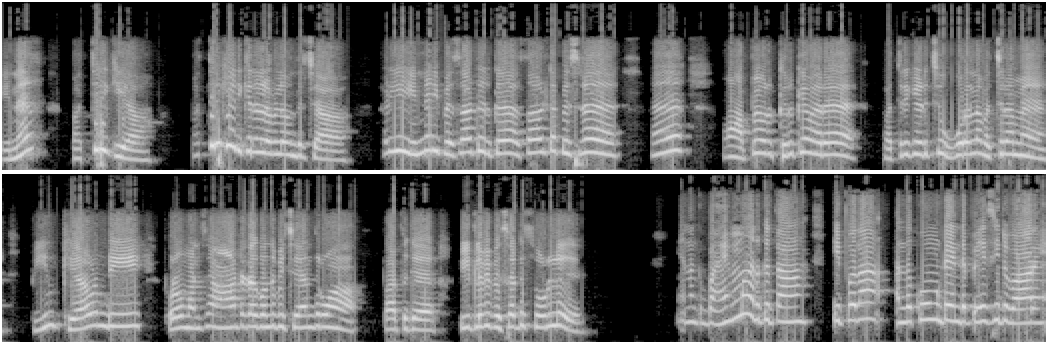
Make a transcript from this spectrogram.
என்ன? பத்திரிக்கையா? பத்திரிக்கை அடிக்கிற லெவல்ல வந்துருச்சா? அடியே என்னடி பெசாட்டு இருக்க? அசால்ட்டா பேசுற? ஆ? உன் அப்ப ஒரு கிறுக்கே வேற. பத்திரிக்கை அடிச்சு ஊரெல்லாம் வச்சிடாம. வீண் கேவலம்டி. அப்புறம் மனுஷன் ஹார்ட் அட்டாக் வந்து போய் சேர்ந்துருவான். பாத்துக்க. வீட்டுல போய் பெசாட்டு சொல்லு. எனக்கு பயமா இருக்குதா? இப்பதான் அந்த கூமுட்டைன்ட்ட பேசிட்டு வாரேன்.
